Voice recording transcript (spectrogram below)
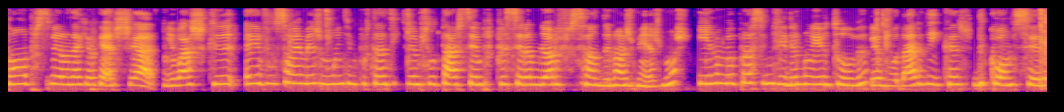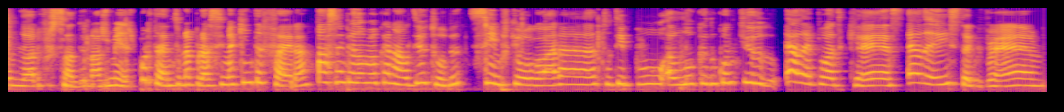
Estão a perceber onde é que eu quero chegar? Eu acho que a evolução é mesmo muito importante e que devemos lutar sempre para ser a melhor versão de nós mesmos. E no meu próximo vídeo no YouTube eu vou dar dicas de como ser a melhor versão de nós mesmos. Portanto, na próxima quinta-feira, passem pelo meu canal de YouTube. Sim, porque eu agora estou tipo a louca do conteúdo. Ela é podcast, ela é Instagram,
